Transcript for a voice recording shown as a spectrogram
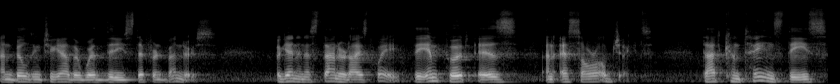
and building together with these different vendors. Again, in a standardized way. The input is an SR object that contains these,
